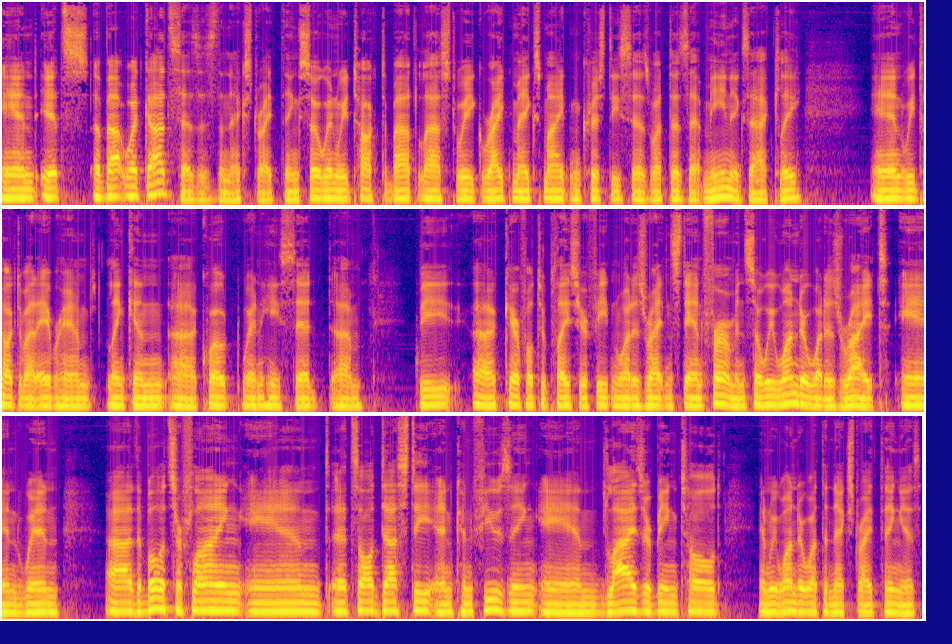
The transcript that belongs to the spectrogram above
And it's about what God says is the next right thing. So when we talked about last week, right makes might, and Christy says, what does that mean exactly? And we talked about Abraham Lincoln uh, quote when he said, um, "Be uh, careful to place your feet in what is right and stand firm." And so we wonder what is right. And when uh, the bullets are flying and it's all dusty and confusing and lies are being told, and we wonder what the next right thing is,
